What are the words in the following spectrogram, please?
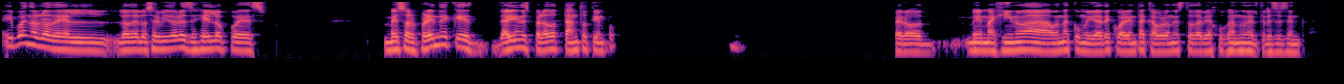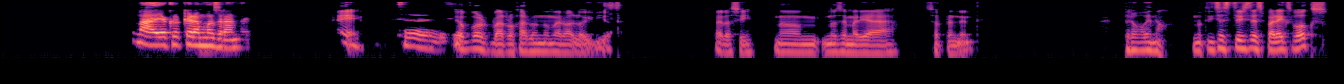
Y bueno, lo, del, lo de los servidores de Halo, pues me sorprende que hayan esperado tanto tiempo. Pero me imagino a una comunidad de 40 cabrones todavía jugando en el 360. No, yo creo que era más grande. Eh, yo por arrojar un número a lo idiota. Pero sí, no, no se me haría sorprendente. Pero bueno, noticias tristes para Xbox.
